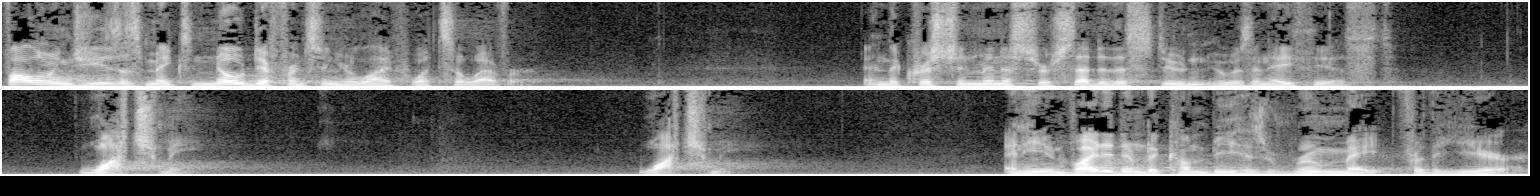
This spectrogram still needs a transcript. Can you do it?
Following Jesus makes no difference in your life whatsoever. And the Christian minister said to this student who was an atheist, Watch me. Watch me. And he invited him to come be his roommate for the year.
